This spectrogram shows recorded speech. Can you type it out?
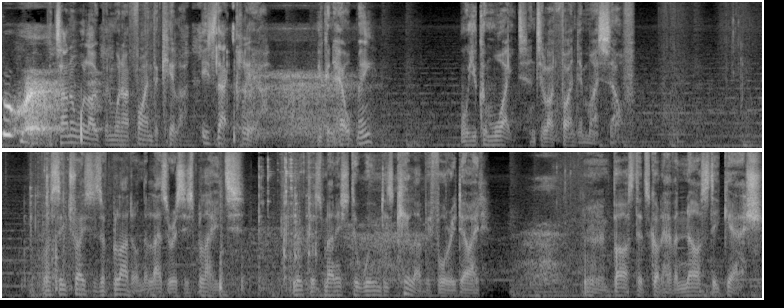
The tunnel will open when I find the killer. Is that clear? You can help me, or you can wait until I find him myself. I see traces of blood on the Lazarus's blades. Lucas managed to wound his killer before he died. Uh, bastard's got to have a nasty gash.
